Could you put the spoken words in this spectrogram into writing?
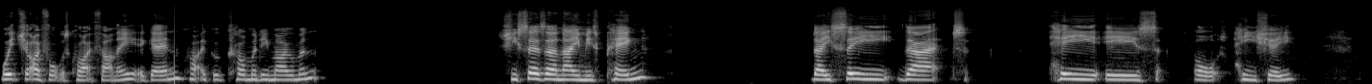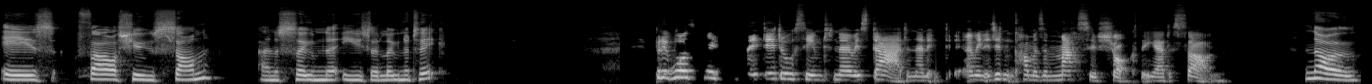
which I thought was quite funny. Again, quite a good comedy moment. She says her name is Ping. They see that he is, or he, she, is Fa Zhou's son and assume that he's a lunatic. But it was weird. They did all seem to know his dad, and then it, I mean, it didn't come as a massive shock that he had a son. No,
